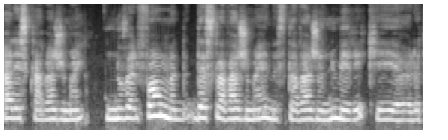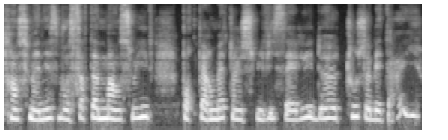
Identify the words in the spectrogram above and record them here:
à l'esclavage humain nouvelle forme d'esclavage humain, l'esclavage numérique, et euh, le transhumanisme va certainement suivre pour permettre un suivi serré de tout ce bétail.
